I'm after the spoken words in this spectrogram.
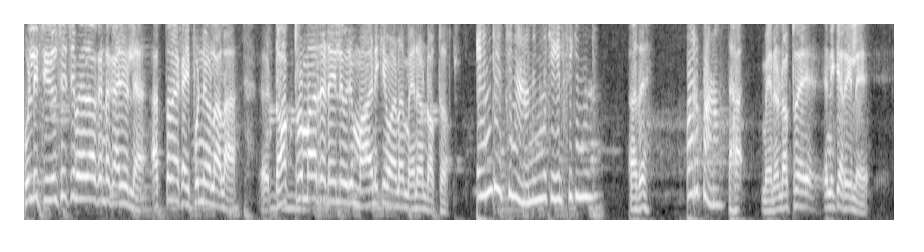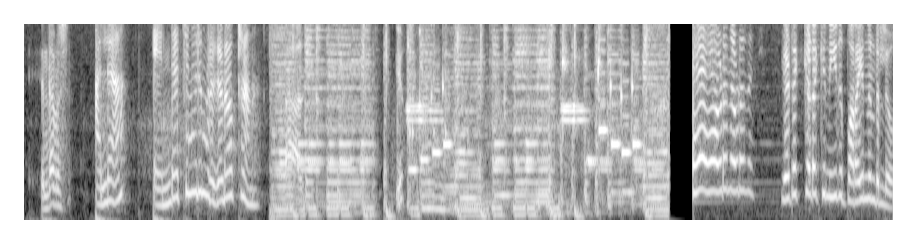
പുള്ളി ചികിത്സിച്ച് ഭേദമാക്കേണ്ട കാര്യമില്ല. അത്ര കൈപ്പുണ്യമുള്ള ആളാ. ഡോക്ടർമാരുടെ ഇടയിലെ ഒരു മാണിക്യമാണ് മേനോൻ ഡോക്ടർ. എന്റെ അച്ഛനാണോ നിങ്ങൾ ചികിത്സിക്കുന്നത്? അതെ. ഉറപ്പാണോ? ആ, മേനോൻ ഡോക്ടറെ എനിക്കറിയില്ലേ. എന്താ പ്രശ്നം? അല്ല എന്റെ അച്ഛൻ ഒരു. യ്യോ. ഏ അവിടെ അവിടെ ഇടയ്ക്കിടയ്ക്ക് നീ ഇത് പറയുന്നുണ്ടല്ലോ.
